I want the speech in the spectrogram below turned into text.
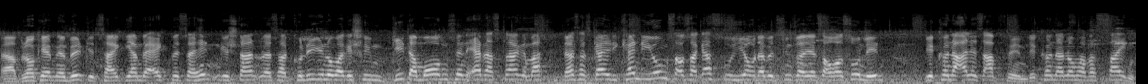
Ja, Blocki hat mir ein Bild gezeigt, die haben da echt bis da hinten gestanden. Das hat Kollege nochmal geschrieben, geht da morgens hin, er hat das klar gemacht. Das ist das Geile, die kennen die Jungs aus der Gastro hier oder beziehungsweise jetzt auch aus so einem Läden. Wir können da alles abfilmen, wir können da nochmal was zeigen.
